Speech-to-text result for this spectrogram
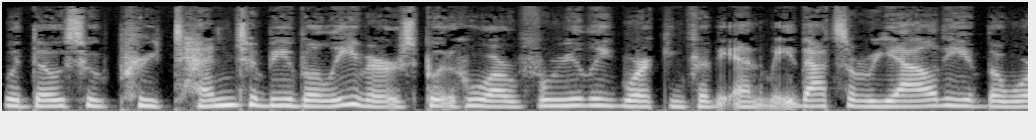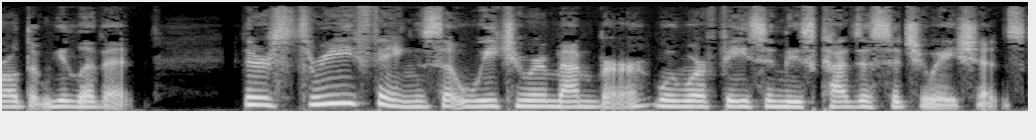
with those who pretend to be believers, but who are really working for the enemy. That's a reality of the world that we live in. There's three things that we can remember when we're facing these kinds of situations.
